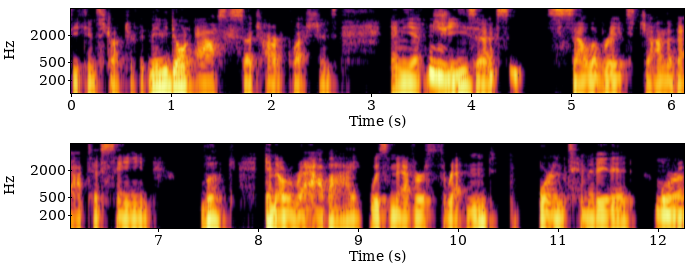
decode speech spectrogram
deconstruct your faith. Maybe don't ask such hard questions. And yet Jesus celebrates John the Baptist saying, look, and a rabbi was never threatened or intimidated mm-hmm. or hmm.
